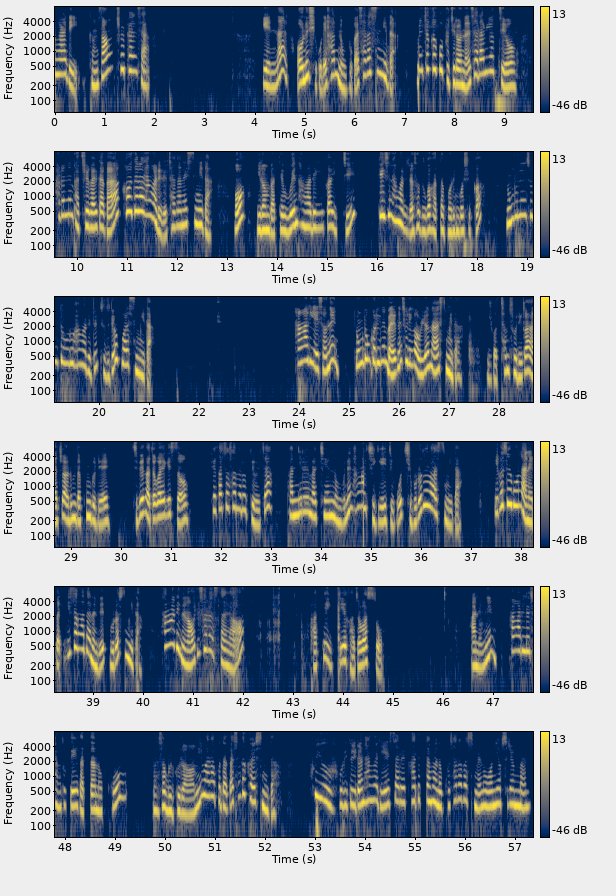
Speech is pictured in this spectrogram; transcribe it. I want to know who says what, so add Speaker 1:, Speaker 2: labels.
Speaker 1: 항아리 금성 출판사 옛날 어느 시골에 한 농부가 살았습니다. 끈척하고 부지런한 사람이었지요. 하루는 밭을 갈다가 커다란 항아리를 찾아냈습니다. 어? 이런 밭에 웬 항아리가 있지? 깨진 항아리라서 누가 갖다 버린 것일까? 농부는 손등으로 항아리를 두드려 보았습니다. 항아리에서는 동동거리는 맑은 소리가 울려 나왔습니다. 이거 참 소리가 아주 아름답군 그래. 집에 가져가야겠어. 해가 서산으로 기울자 밭일을 마친 농부는 항아리 지게해지고 집으로 돌아왔습니다. 이것을 본 아내가 이상하다는 듯 물었습니다. 항아리는 어디서 났어요? 밭에 있기에 가져왔소. 아내는 항아리를 장독대에 갖다 놓고 나서 물끄러미 바라보다가 생각하였습니다. 후유, 우리도 이런 항아리에 쌀을 가득 담아놓고 살아봤으면 원이 없으련만.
